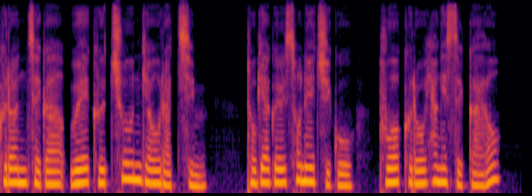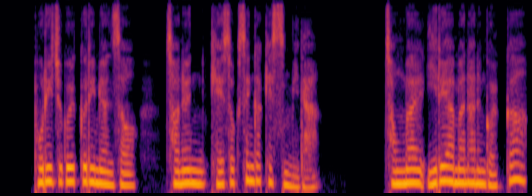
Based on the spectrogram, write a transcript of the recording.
그런 제가 왜 그 추운 겨울 아침 독약을 손에 쥐고 부엌으로 향했을까요? 보리죽을 끓이면서 저는 계속 생각했습니다. 정말 이래야만 하는 걸까?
